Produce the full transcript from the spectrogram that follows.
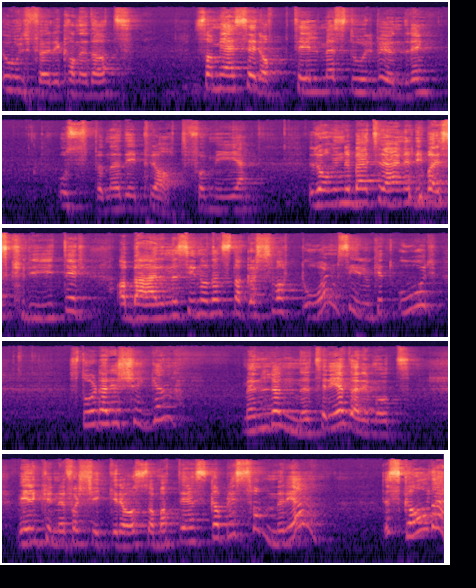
ordførerkandidat som jeg ser opp til med stor beundring. Ospene, de prater for mye. Rognebærtrærne, de bare skryter av bærene sine. Og den stakkars svartåren sier jo ikke et ord. Står der i skyggen. Men lønnetreet, derimot, vil kunne forsikre oss om at det skal bli sommer igjen. Det skal det.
